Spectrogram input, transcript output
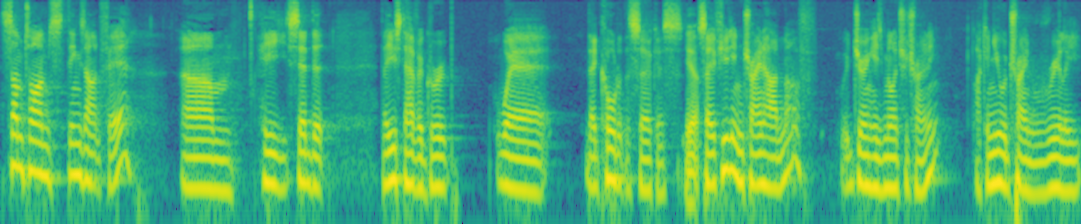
sometimes things aren't fair. Um, he said that they used to have a group where they called it the circus. Yeah. So if you didn't train hard enough during his military training, like, and you would train really,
